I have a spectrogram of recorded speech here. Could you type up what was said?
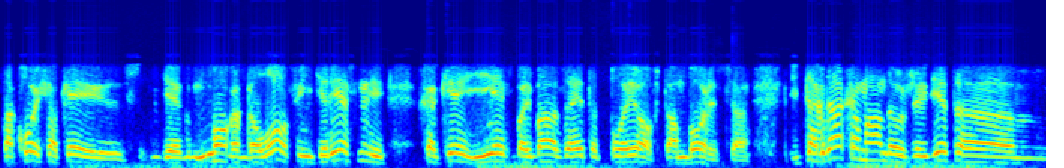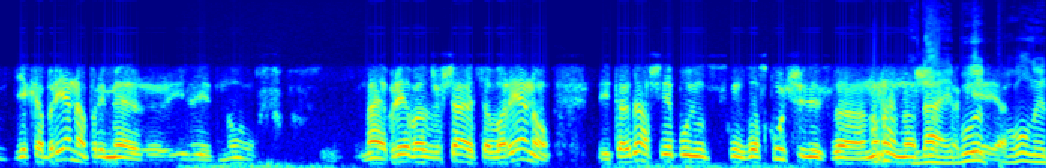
такой хоккей, где много голов, интересный хоккей, есть борьба за этот плей-офф, там борется. И тогда команда уже где-то в декабре, например, или, ну, ноябре возвращается в арену, и тогда все будут заскучились за, на, на Да, и будут хоккея. полные И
